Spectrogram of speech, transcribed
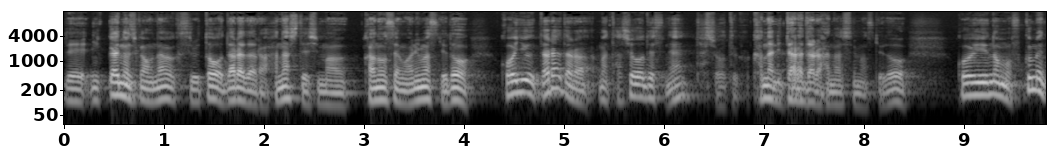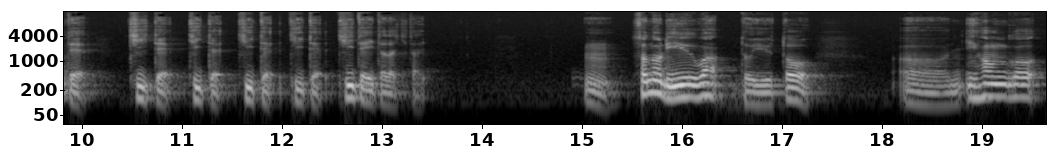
で1回の時間を長くするとダラダラ話してしまう可能性もありますけどこういうダラダラまあ多少ですね多少というかかなりダラダラ話してますけどこういうのも含めて聞いて聞いて聞いて聞いて聞いていただきたい。うん、その理由はというと日本語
